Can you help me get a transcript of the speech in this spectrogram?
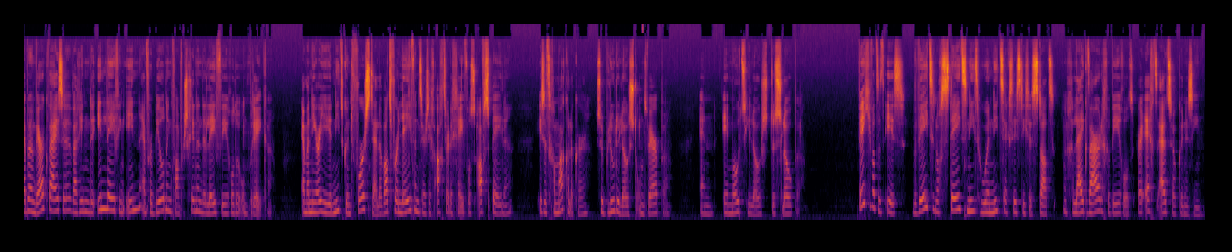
hebben een werkwijze waarin de inleving in en verbeelding van verschillende leefwerelden ontbreken. En wanneer je je niet kunt voorstellen wat voor levens er zich achter de gevels afspelen, is het gemakkelijker ze bloedeloos te ontwerpen en emotieloos te slopen. Weet je wat het is? We weten nog steeds niet hoe een niet-seksistische stad, een gelijkwaardige wereld, er echt uit zou kunnen zien.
